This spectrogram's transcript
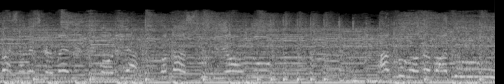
πράξανε σκεμμένη τιμωρία Όταν σκουδιώνουν Ακούγονται παντού.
